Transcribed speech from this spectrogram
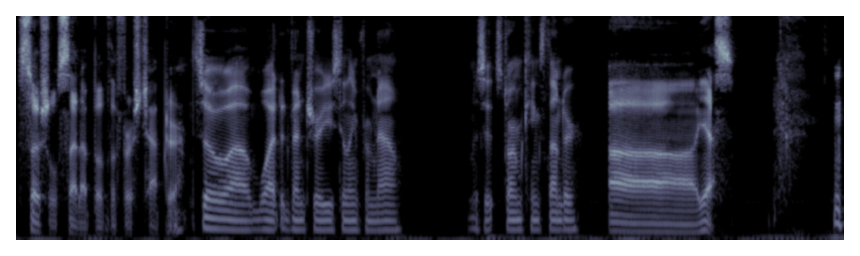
social setup of the first chapter. So, uh, what adventure are you stealing from now? Is it Storm King's Thunder? Uh, yes.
